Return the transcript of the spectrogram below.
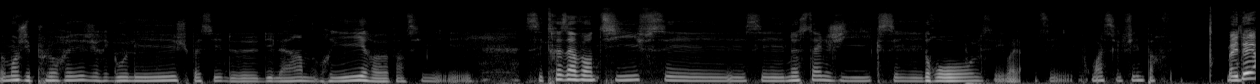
Euh, moi, j'ai pleuré, j'ai rigolé, je suis passée de, des larmes au rire. euh, Enfin, c'est c'est très inventif, c'est nostalgique, c'est drôle. C'est voilà, c'est pour moi, c'est le film parfait. Maïder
